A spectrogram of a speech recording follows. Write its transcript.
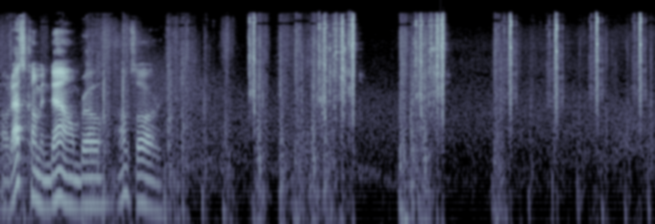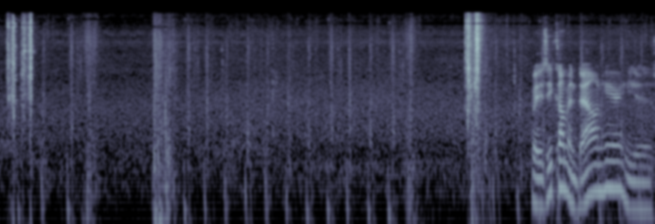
Oh, that's coming down, bro. I'm sorry. Wait, is he coming down here? He is.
